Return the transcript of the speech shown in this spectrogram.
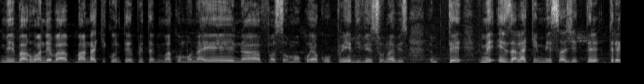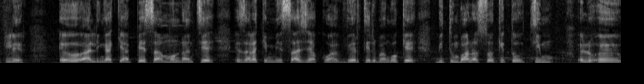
mais barwandais babandaki kointerprete makambo na ye na façon moko ya kocree diversion na biso te mais ezalaki message très, très clair eoyo alingaki apesa monde entier ezalaki message ya koavertir bango ke bitumba wana soki toti Euh,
